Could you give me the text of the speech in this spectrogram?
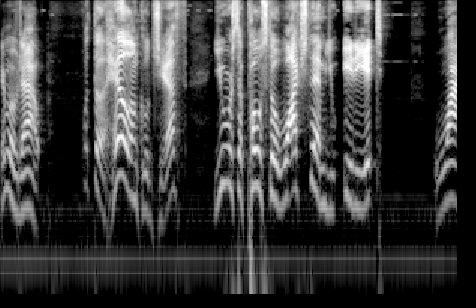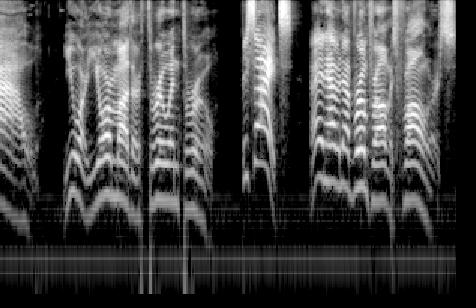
He moved out. What the hell, Uncle Jeff? You were supposed to watch them, you idiot! Wow. You are your mother through and through. Besides, I didn't have enough room for all of his followers.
